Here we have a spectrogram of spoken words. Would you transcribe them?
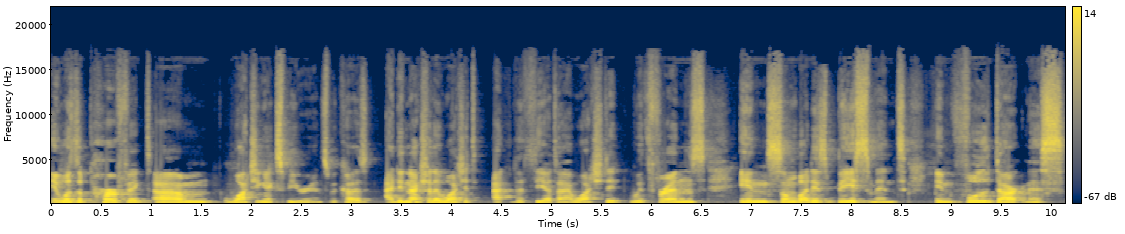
it was a perfect um, watching experience because I didn't actually watch it at the theater. I watched it with friends in somebody's basement in full darkness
